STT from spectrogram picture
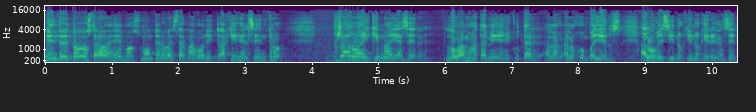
Entre todos trabajemos, Montero va a estar más bonito. Aquí en el centro Raro hay que no hay hacer. Lo vamos a también ejecutar a, a los compañeros, a los vecinos que no quieren hacer.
